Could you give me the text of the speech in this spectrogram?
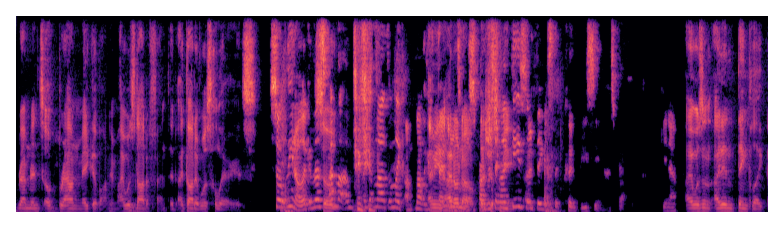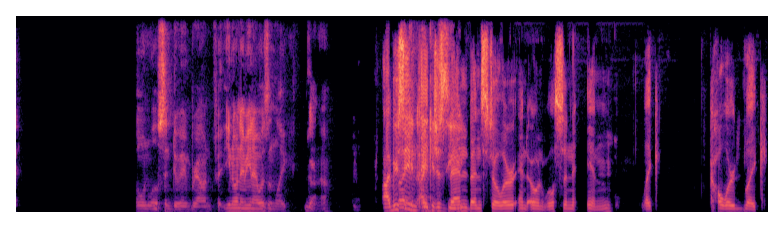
remnants of brown makeup on him, I was not offended. I thought it was hilarious. So you know, like that's So- I'm not, I'm, like, I'm not, I'm like, I'm not like. I mean, I don't know. this. I'm That's saying like me. these are I- things that could be seen as problematic. You know? I wasn't. I didn't think like Owen Wilson doing brown. Fit. You know what I mean? I wasn't like. I don't know. Obviously, can- if I can just see- been Ben Stiller and Owen Wilson in like colored like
